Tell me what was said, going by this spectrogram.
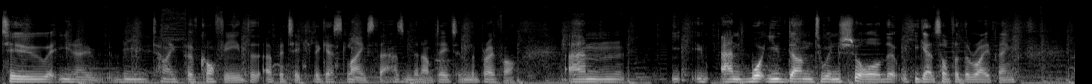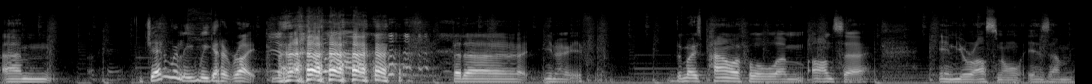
to you know the type of coffee that a particular guest likes that hasn't been updated in the profile. Um, and what you've done to ensure that he gets offered the right thing. Um, Okay. generally, we get it right. but uh, you know, if the most powerful um, answer in your arsenal is, um,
